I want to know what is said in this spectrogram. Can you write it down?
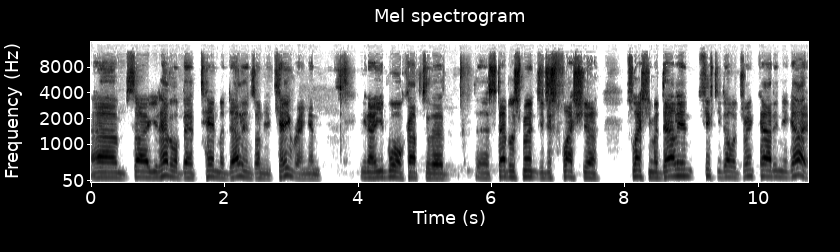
Um, so you'd have about ten medallions on your key ring, and you know you'd walk up to the, the establishment, you just flash your flash your medallion, fifty dollar drink card, and you go.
